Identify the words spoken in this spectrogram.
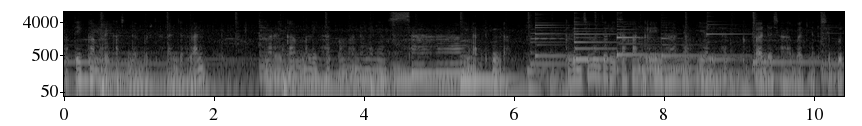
ketika mereka sedang berjalan-jalan, mereka melihat pemandangan yang sangat indah. Kelinci menceritakan keindahan yang ia lihat kepada sahabatnya tersebut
